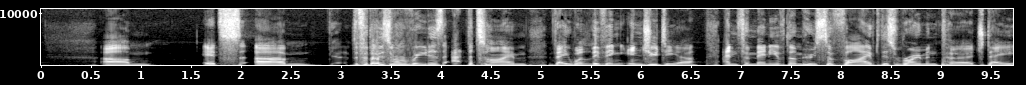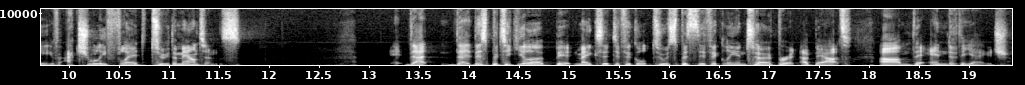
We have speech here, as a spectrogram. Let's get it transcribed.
Um, it's um, for those who were readers at the time, they were living in Judea, and for many of them who survived this Roman purge, they actually fled to the mountains that, that this particular bit makes it difficult to specifically interpret about um, the end of the age.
